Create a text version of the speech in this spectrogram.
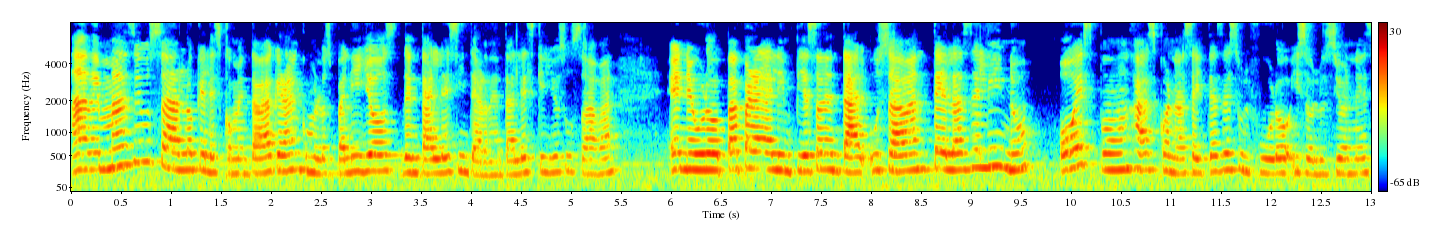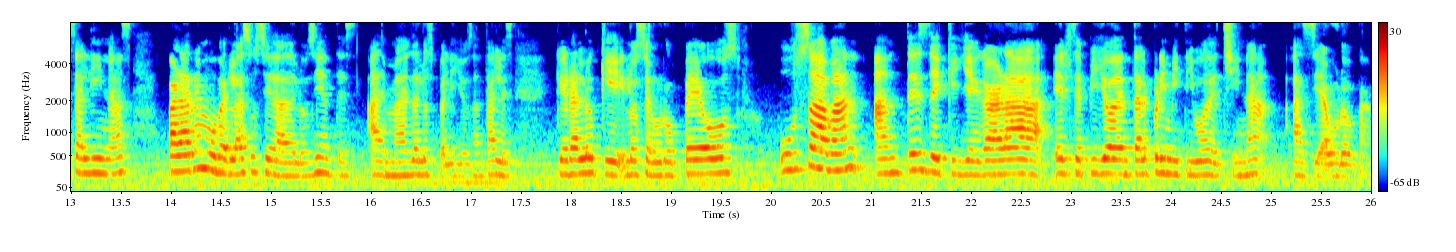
además de usar lo que les comentaba que eran como los palillos dentales interdentales que ellos usaban, en Europa para la limpieza dental usaban telas de lino o esponjas con aceites de sulfuro y soluciones salinas para remover la suciedad de los dientes, además de los pelillos dentales, que era lo que los europeos usaban antes de que llegara el cepillo dental primitivo de China hacia Europa.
